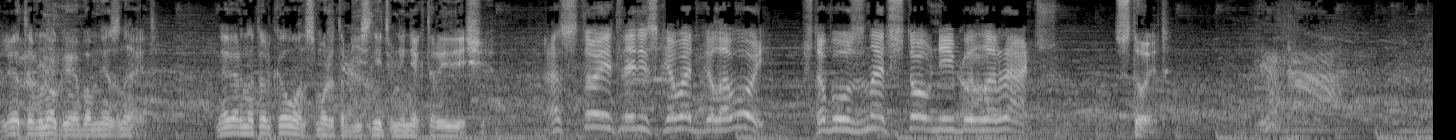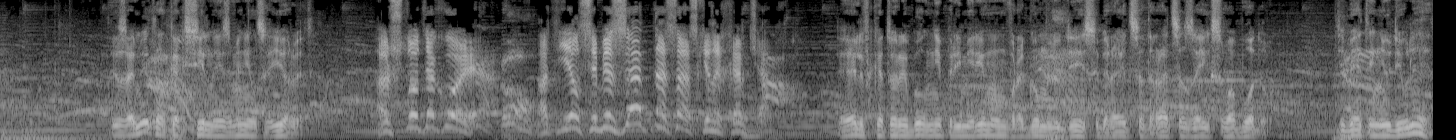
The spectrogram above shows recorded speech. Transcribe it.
Лето многое обо мне знает. Наверное, только он сможет объяснить мне некоторые вещи. А стоит ли рисковать головой, чтобы узнать, что в ней было раньше? Стоит. Ты заметил, как сильно изменился Йорвит? А что такое? Отъел себе зад на Саскиных харчах? Эльф, который был непримиримым врагом людей, собирается драться за их свободу. Тебя это не удивляет?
